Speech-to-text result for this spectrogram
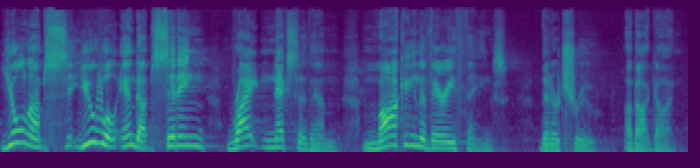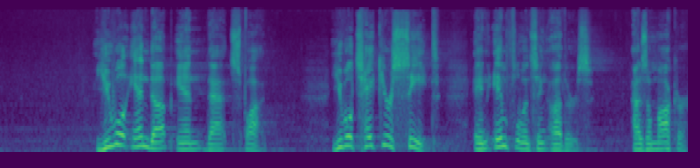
You'll um, you will end up sitting right next to them, mocking the very things that are true about God. You will end up in that spot. You will take your seat in influencing others as a mocker.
